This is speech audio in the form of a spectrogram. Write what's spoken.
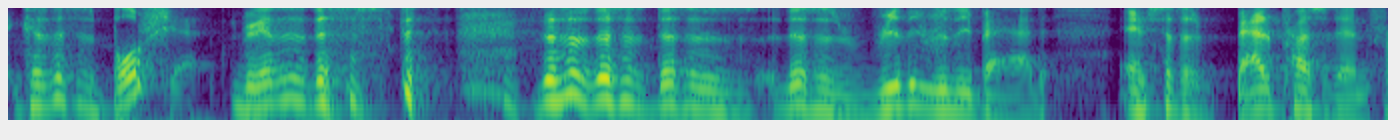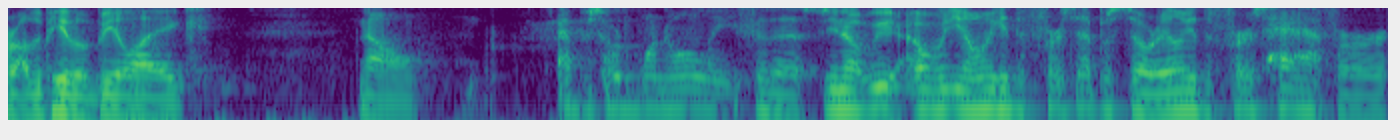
because this is bullshit. Because this is this is this is this is this is really really bad and sets a bad precedent for other people to be like, no, episode one only for this. You know, we oh, you only get the first episode, you only get the first half, or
